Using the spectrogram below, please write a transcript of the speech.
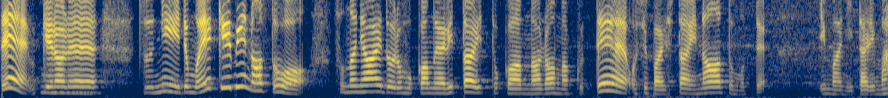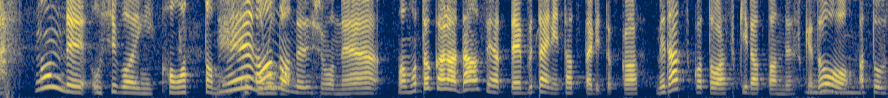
て受けられずにでも AKB の後はそんなにアイドル他のやりたいとかならなくてお芝居したいなと思って今に至ります。なんでお芝居に変わったの、ね何なんでしょうね、まあ、元からダンスやって舞台に立ったりとか目立つことは好きだったんですけど、あと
